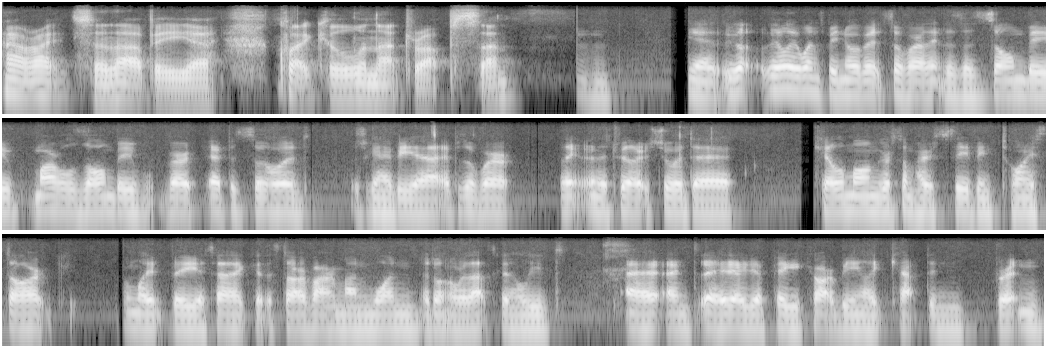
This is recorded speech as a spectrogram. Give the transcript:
All right, so that'll be uh, quite cool when that drops. Then. Yeah, the only ones we know about so far, I think there's a zombie, Marvel zombie ver- episode. There's going to be an episode where, I think in the trailer it showed uh, Killmonger somehow saving Tony Stark from like the attack at the start of Iron Man 1. I don't know where that's going to lead. Uh, and uh, the idea of Peggy Carter being like Captain Britain,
